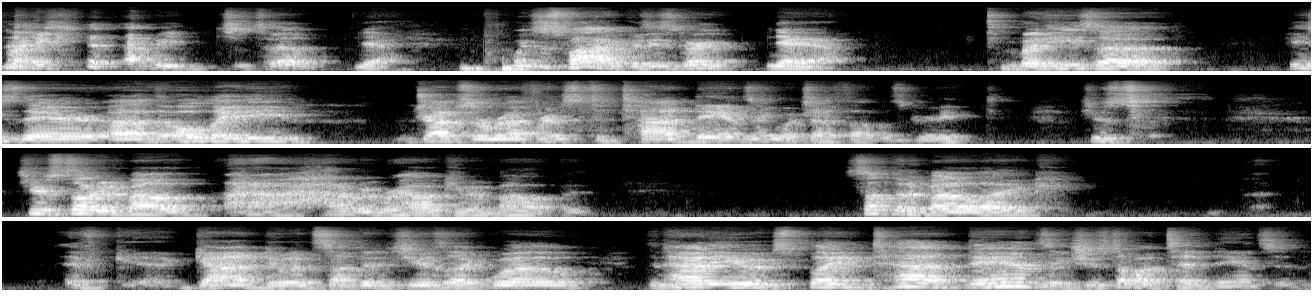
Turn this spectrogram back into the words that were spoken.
Nice. Like I mean, just him. Yeah. which is fine because he's great. Yeah, yeah. But he's uh he's there. Uh, the old lady drops a reference to Todd Danzig, which I thought was great. She was she was talking about I don't, I don't remember how it came about, but something about like if God doing something. And she was like, "Well, then how do you explain Todd Danzig?" She was talking about Ted Danson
